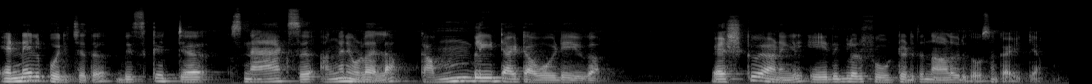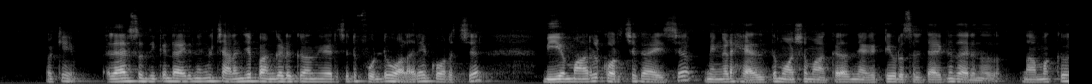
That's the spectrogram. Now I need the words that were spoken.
എണ്ണയിൽ പൊരിച്ചത് ബിസ്ക്കറ്റ് സ്നാക്സ് അങ്ങനെയുള്ളതെല്ലാം കംപ്ലീറ്റ് ആയിട്ട് അവോയ്ഡ് ചെയ്യുക. വിശക്കുകയാണെങ്കിൽ ഏതെങ്കിലും ഒരു ഫ്രൂട്ട് എടുത്ത് നാളെ ഒരു ദിവസം കഴിക്കാം. ഓക്കെ എല്ലാവരും ശ്രദ്ധിക്കേണ്ട കാര്യം നിങ്ങൾ ചലഞ്ച് പങ്കെടുക്കുക എന്ന് വിചാരിച്ചിട്ട് ഫുഡ് വളരെ കുറച്ച് ബി എം ആറിൽ കുറച്ച് കഴിച്ച് നിങ്ങളുടെ ഹെൽത്ത് മോശമാക്കുക അത് നെഗറ്റീവ് റിസൾട്ട് ആയിരിക്കും തരുന്നത്. നമുക്ക്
